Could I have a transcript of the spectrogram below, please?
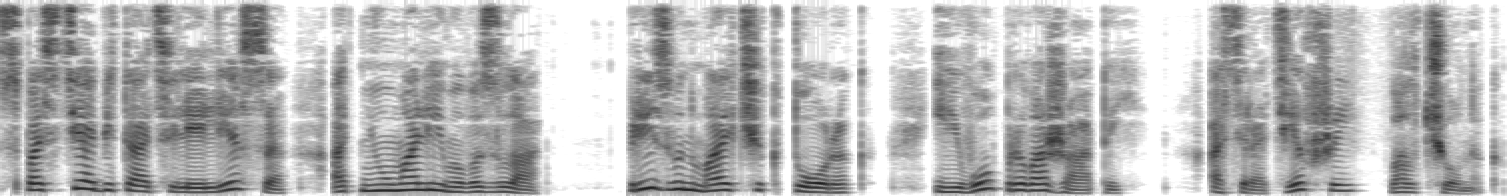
Спасти обитателей леса от неумолимого зла призван мальчик Торок и его провожатый, осиротевший волчонок.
